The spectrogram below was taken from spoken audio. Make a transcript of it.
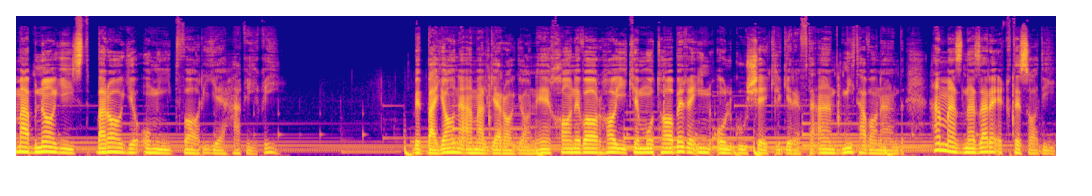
مبنایی است برای امیدواری حقیقی. به بیان عملگرایانه خانوارهایی که مطابق این الگو شکل گرفته اند می توانند هم از نظر اقتصادی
